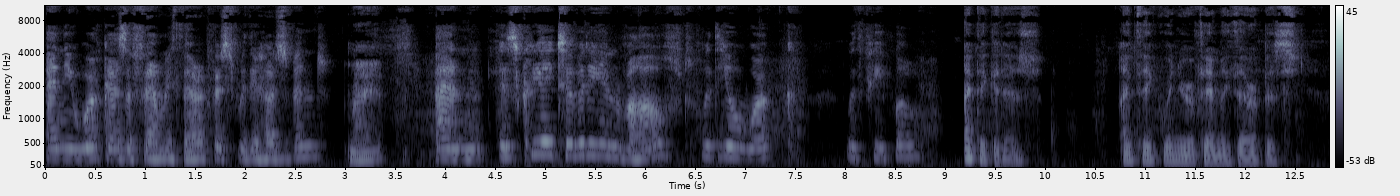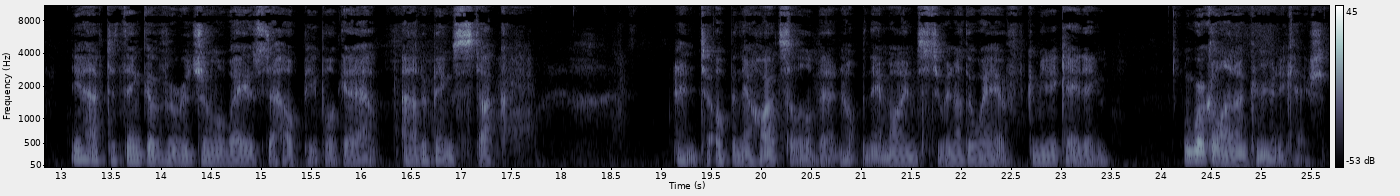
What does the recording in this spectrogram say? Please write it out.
And you work as a family therapist with your husband. Right. And is creativity involved with your work with people? I think it is. I think when you're a family therapist, you have to think of original ways to help people get out, out of being stuck and to open their hearts a little bit and open their minds to another way of communicating. We work a lot on communication.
